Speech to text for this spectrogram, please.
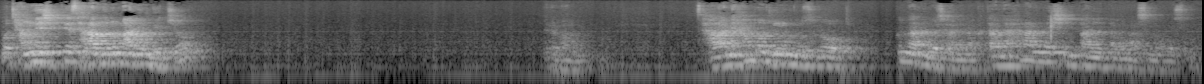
뭐 장례식 때 사람들은 많이 오겠죠? 여러분, 사람이 한번 죽는 것으로 끝나는 것이 아니라 그 다음에 하나님의 심판이 있다고 말씀하고 있습니다.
